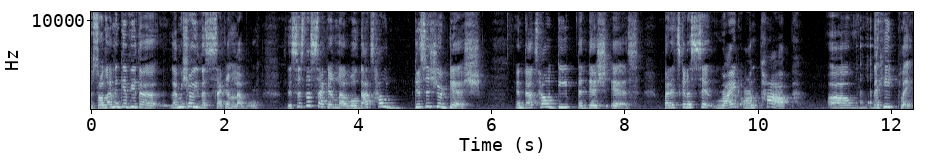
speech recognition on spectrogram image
so let me give you the let me show you the second level this is the second level that's how this is your dish and that's how deep the dish is but it's gonna sit right on top of the heat plate.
